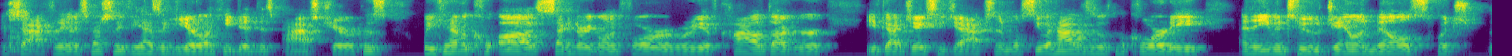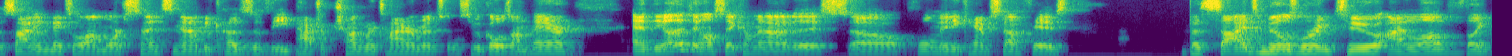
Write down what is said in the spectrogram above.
Exactly, and especially if he has a year like he did this past year, because we can have a uh, secondary going forward where you have Kyle Dugger, you've got J.C. Jackson. We'll see what happens with McCourty, and then even to Jalen Mills, which the signing makes a lot more sense now because of the Patrick Chung retirement. So we'll see what goes on there. And the other thing I'll say coming out of this uh, whole mini camp stuff is, besides Mills wearing two, I love like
